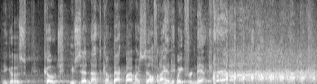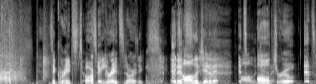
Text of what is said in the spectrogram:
And he goes, Coach, you said not to come back by myself, and I had to wait for Nick. It's a great story. It's a great story. It's, all legitimate. It's all, true. It's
